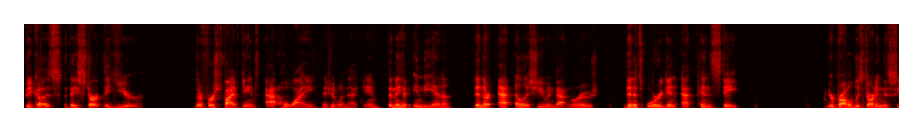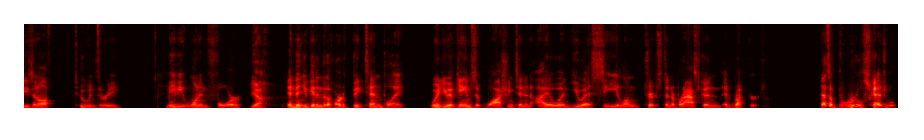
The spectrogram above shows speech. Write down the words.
because they start the year their first five games at Hawaii. They should win that game. Then they have Indiana. Then they're at LSU in Baton Rouge. Then it's Oregon at Penn State. You're probably starting the season off two and three, maybe one and four. Yeah. And then you get into the heart of Big Ten play when you have games at Washington and Iowa and USC, long trips to Nebraska and, and Rutgers. That's a brutal schedule.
